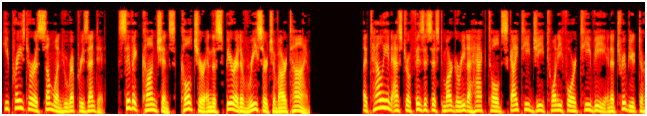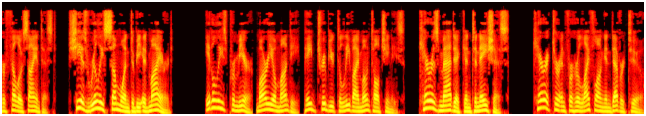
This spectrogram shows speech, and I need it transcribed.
He praised her as someone who represented, "...civic conscience, culture and the spirit of research of our time." Italian astrophysicist Margherita Hack told Sky TG24 TV in a tribute to her fellow scientist, "...she is really someone to be admired." Italy's premier, Mario Monti, paid tribute to Levi Montalcini's charismatic and tenacious character and for her lifelong endeavor to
